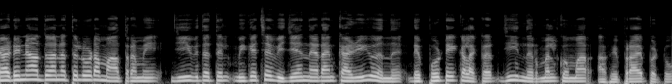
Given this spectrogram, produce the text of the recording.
കഠിനാധ്വാനത്തിലൂടെ മാത്രമേ ജീവിതത്തിൽ മികച്ച വിജയം നേടാൻ കഴിയൂ എന്ന് ഡെപ്യൂട്ടി കളക്ടർ ജി നിർമ്മൽകുമാർ അഭിപ്രായപ്പെട്ടു.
